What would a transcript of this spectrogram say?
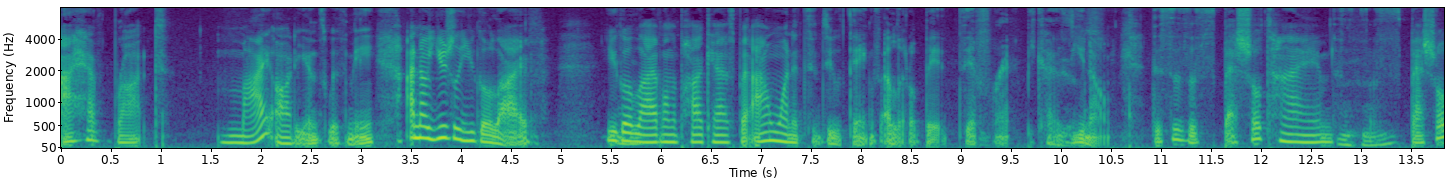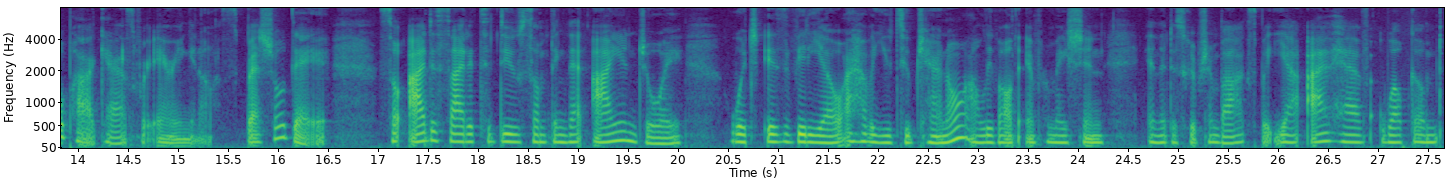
i have brought my audience with me. I know usually you go live. You go mm-hmm. live on the podcast, but I wanted to do things a little bit different because, yes. you know, this is a special time. This mm-hmm. is a mm-hmm. special podcast. We're airing it on a special day. So I decided to do something that I enjoy, which is video. I have a YouTube channel. I'll leave all the information in the description box. But yeah, I have welcomed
